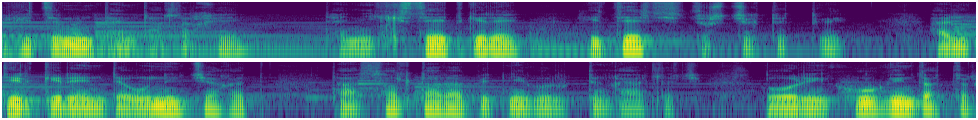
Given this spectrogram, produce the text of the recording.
Их эзэм минь тань талархъя. Таны ихсэд гэрээ хизээч зөрчигддөггүй. Харин тэр гэрээндээ үнэн ч яхад та сул дараа биднийг өрөвдөн хайрлаж өөрийн хүүгийн дотор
